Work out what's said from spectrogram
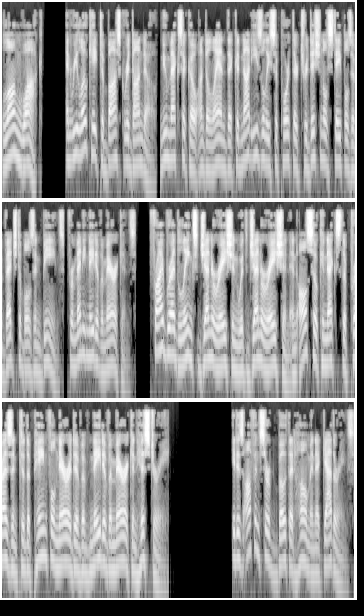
Long Walk and relocate to Bosque Redondo, New Mexico onto land that could not easily support their traditional staples of vegetables and beans. For many Native Americans, Frybread links generation with generation and also connects the present to the painful narrative of Native American history. It is often served both at home and at gatherings.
